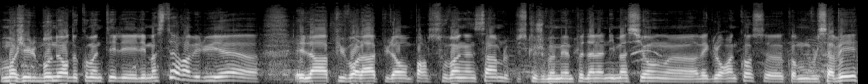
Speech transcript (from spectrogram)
Moi j'ai eu le bonheur de commenter les masters avec lui. Hein. Et là, puis voilà, puis là on parle souvent ensemble puisque je me mets un peu dans l'animation euh, avec Laurent Cos, euh, comme vous le savez.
